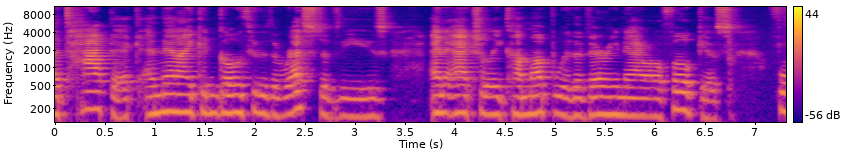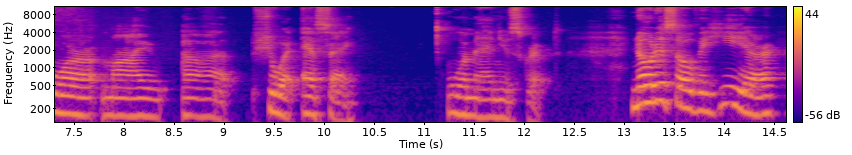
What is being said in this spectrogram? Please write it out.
a topic and then I can go through the rest of these and actually come up with a very narrow focus for my uh, short essay or manuscript. Notice over here,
